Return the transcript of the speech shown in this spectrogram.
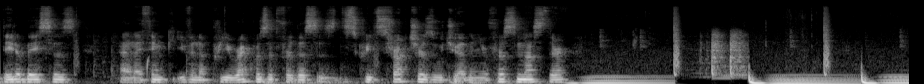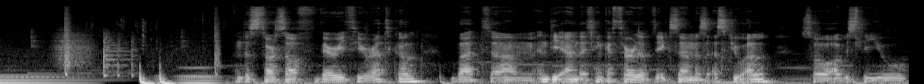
databases and I think even a prerequisite for this is discrete structures, which you had in your first semester. This starts off very theoretical, but um, in the end, I think a third of the exam is SQL. So obviously, you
